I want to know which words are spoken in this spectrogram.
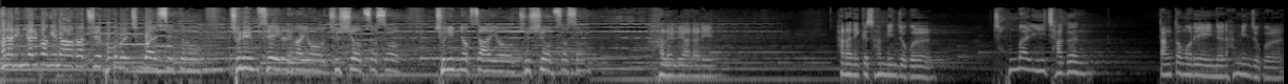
하나님 열방에 나아가 주의 복음을 증거할 수 있도록 주님 세일을 행하여 주시옵소서. 주님 역사하여 주시옵소서. 할렐루야 하나님. 하나님께서 한 민족을 정말 이 작은 땅덩어리에 있는 한 민족을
